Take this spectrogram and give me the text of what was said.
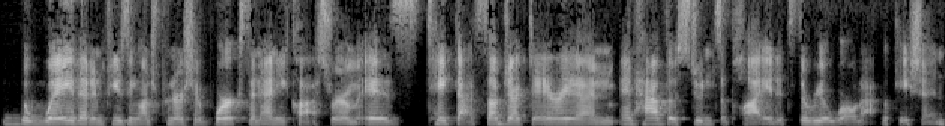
the way that infusing entrepreneurship works in any classroom is take that subject area and, and have those students apply it it's the real world application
